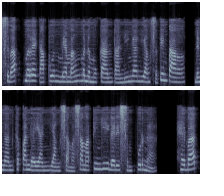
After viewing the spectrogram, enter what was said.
sebab mereka pun memang menemukan tandingan yang setimpal, dengan kepandaian yang sama-sama tinggi dari sempurna. Hebat,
